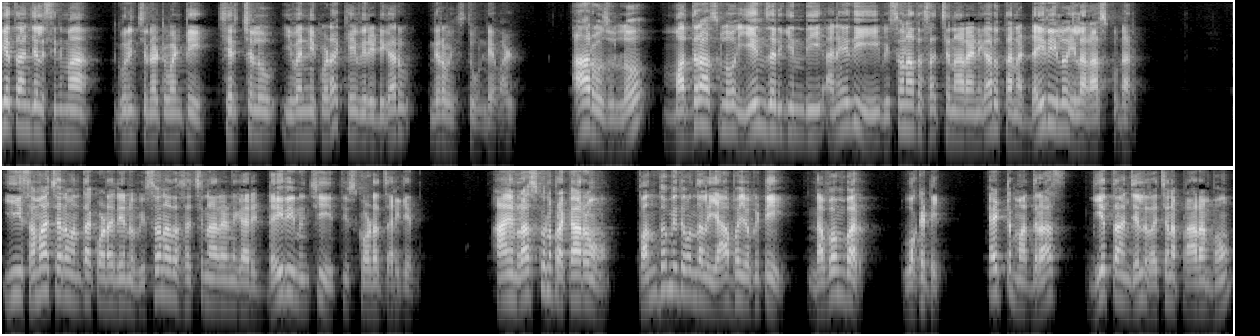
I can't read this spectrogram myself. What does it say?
గీతాంజలి సినిమా గురించినటువంటి చర్చలు ఇవన్నీ కూడా కేవీ రెడ్డి గారు నిర్వహిస్తూ ఉండేవాళ్ళు. ఆ రోజుల్లో మద్రాసులో ఏం జరిగింది అనేది విశ్వనాథ సత్యనారాయణ గారు తన డైరీలో ఇలా రాసుకున్నారు. ఈ సమాచారం అంతా కూడా నేను విశ్వనాథ సత్యనారాయణ గారి డైరీ నుంచి తీసుకోవడం జరిగింది. ఆయన రాసుకున్న ప్రకారం పంతొమ్మిది వందల యాభై ఒకటి నవంబర్ ఒకటి ఎట్ మద్రాస్ గీతాంజలి రచన ప్రారంభం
